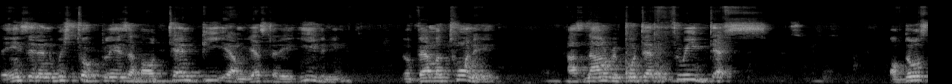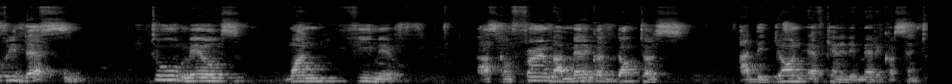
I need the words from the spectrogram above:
The incident, which took place about 10 p.m. yesterday evening, November 20, has now reported three deaths. Of those three deaths, two males, one female, as confirmed by medical doctors at the John F. Kennedy Medical Center.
